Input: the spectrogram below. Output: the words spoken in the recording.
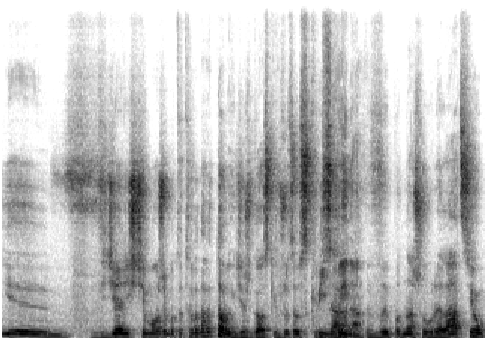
je- Widzieliście może, bo to chyba nawet Tomek Dzierżgowski wrzucał screena, Screena. W, pod naszą relacją.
